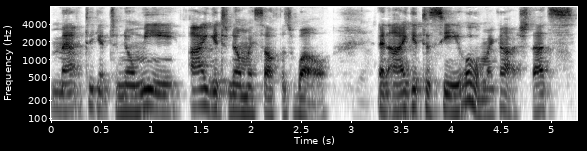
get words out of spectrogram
Matt to get to know me, I get to know myself as well. Yeah. And I get to see, oh my gosh, that's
